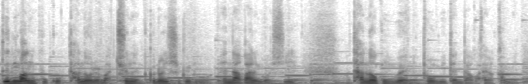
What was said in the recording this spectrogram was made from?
뜻만 보고 단어를 맞추는 그런 식으로 해 나가는 것이 단어 공부에는 도움이 된다고 생각합니다.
